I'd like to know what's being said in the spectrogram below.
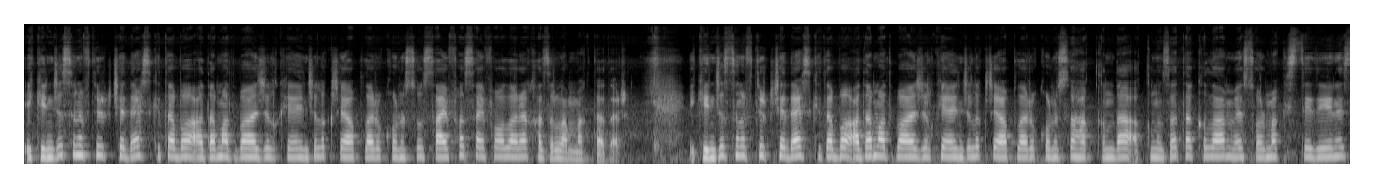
2. sınıf Türkçe ders kitabı Adam Matbaacılık Yayıncılık cevapları konusu sayfa sayfa olarak hazırlanmaktadır. 2. sınıf Türkçe ders kitabı Adam Matbaacılık Yayıncılık cevapları konusu hakkında aklınıza takılan ve sormak istediğiniz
